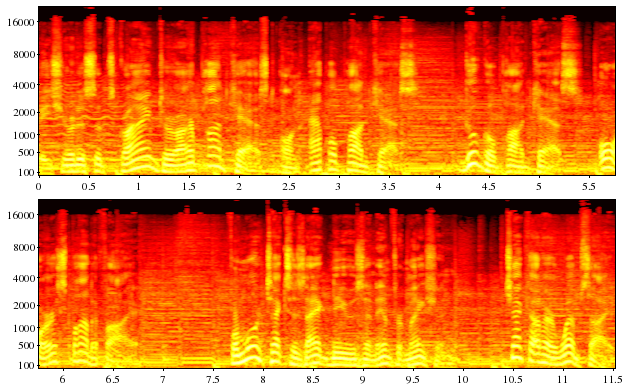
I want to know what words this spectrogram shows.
Be sure to subscribe to our podcast on Apple Podcasts, Google Podcasts, or Spotify. For more Texas Ag news and information, check out our website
